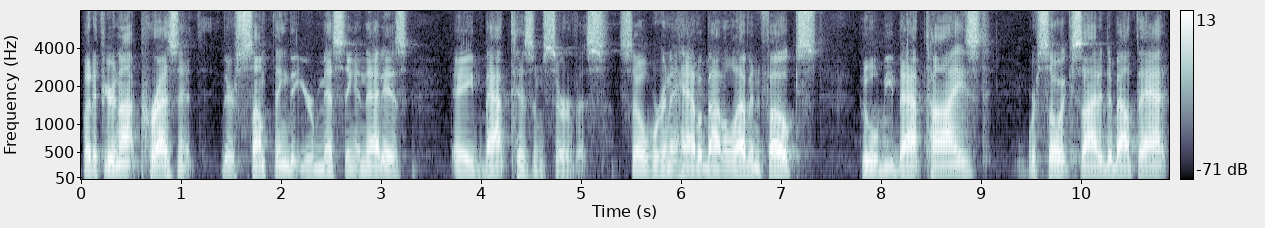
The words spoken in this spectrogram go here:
but if you're not present, there's something that you're missing, and that is a baptism service. So we're going to have about 11 folks who will be baptized. We're so excited about that,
